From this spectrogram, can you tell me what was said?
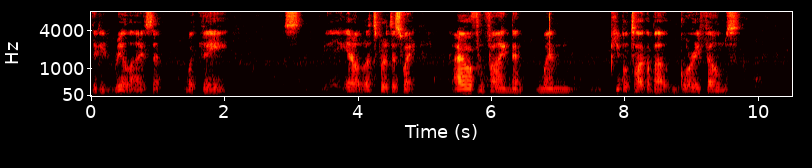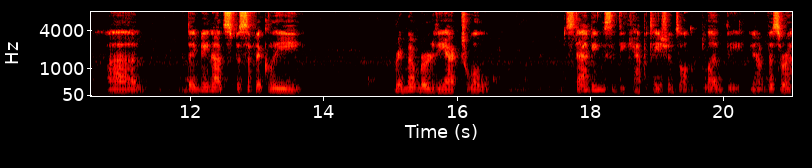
they didn't realize that what they, you know, let's put it this way. I often find that when people talk about gory films, uh, they may not specifically remember the actual stabbings, the decapitations, all the blood, the you know viscera,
